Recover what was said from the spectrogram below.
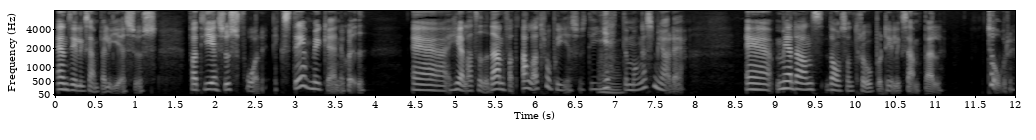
än till exempel Jesus. För att Jesus får extremt mycket energi eh, hela tiden för att alla tror på Jesus. Det är Mm. jättemånga som gör det. Eh, Medan de som tror på till exempel Tor,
